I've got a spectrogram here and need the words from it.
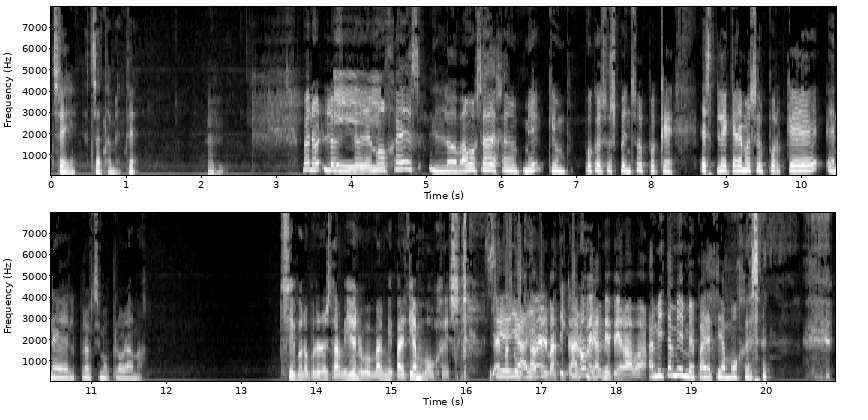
Sí, exactamente. Bueno, lo, de monjes lo vamos a dejar un poco de suspenso porque explicaremos el porqué en el próximo programa. Sí, bueno, pero no está bien, me parecían monjes. y además, como estaba en el Vaticano, me, pegaba. A mí también me parecían monjes.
